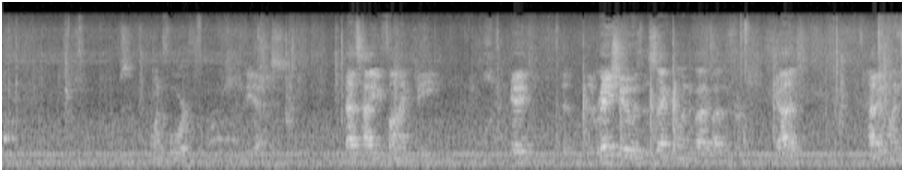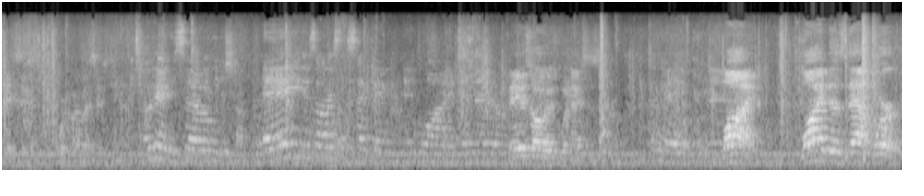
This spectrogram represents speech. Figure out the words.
oops, one fourth the x. That's how you find B. Okay, the, the ratio is the second one divided by the first. Got it? I didn't want to take six, four divided by sixteen. Okay, so A is always the second in Y, and then. A is always when x is zero. Okay, and then. Why? Why does that work?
